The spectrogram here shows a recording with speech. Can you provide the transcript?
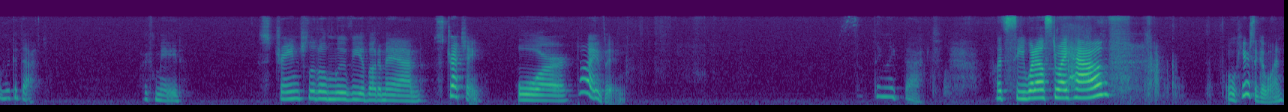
look at that. I've made strange little movie about a man stretching or diving. Something like that. Let's see, what else do I have? Oh, here's a good one.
